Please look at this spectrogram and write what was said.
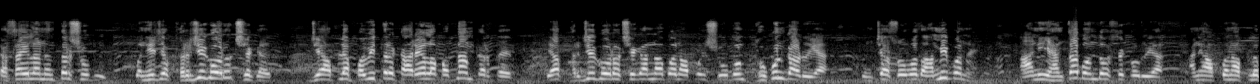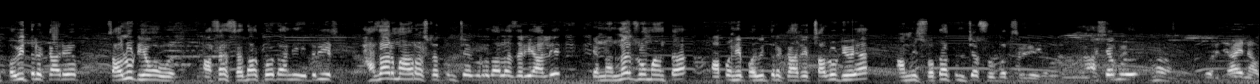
कसायला नंतर शोधू पण हे जे फर्जी गोरक्षक आहेत जे आपल्या पवित्र कार्याला बदनाम करतायत या फर्जी गोरक्षकांना पण आपण शोधून ठोकून काढूया. तुमच्यासोबत आम्ही पण आहे. आणि ह्यांचा बंदोबस्त करूया. आणि आपण आपलं पवित्र कार्य चालू ठेवावं असा सदाखोत आणि इद्रिस हजार महाराष्ट्र तुमच्या विरोधाला जरी आले त्यांना न जुमानता आपण हे पवित्र कार्य चालू ठेवूया. आम्ही स्वतः तुमच्यासोबत सगळे अशामुळे काय नाव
